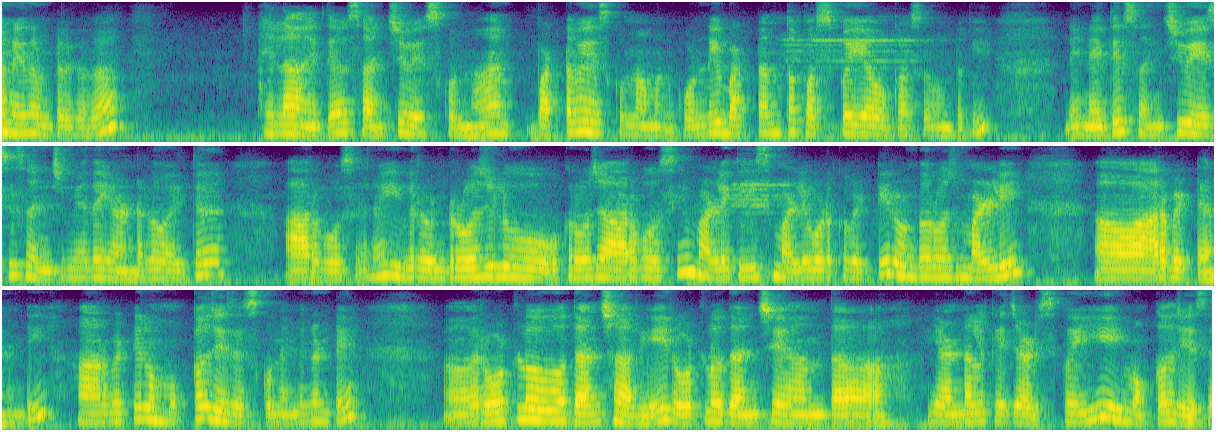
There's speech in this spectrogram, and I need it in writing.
అనేది ఉంటుంది కదా. ఇలా అయితే సంచి వేసుకున్నా బట్ట వేసుకున్నాం అనుకోండి బట్ట అంతా పసుపు అయ్యే అవకాశం ఉంటుంది. నేనైతే సంచి వేసి సంచి మీద ఎండలో అయితే ఆరబోసాను. ఇవి రెండు రోజులు ఒక రోజు ఆరబోసి మళ్ళీ తీసి మళ్ళీ ఉడకబెట్టి రెండో రోజు మళ్ళీ ఆరబెట్టానండి. ఆరబెట్టి ఇలా ముక్కలు చేసేసుకున్నాను ఎందుకంటే రోట్లో దంచాలి. రోట్లో దంచే అంత ఎండలకి జడిసిపోయి మొక్కలు చేసా.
